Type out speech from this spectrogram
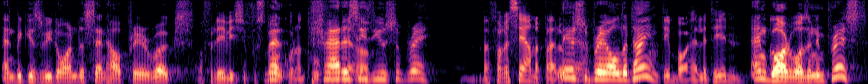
And because we don't understand how prayer works. og fordi vi ikke forstår Well, hvordan tro Pharisees fungerer. used to pray. Men fariseerne pleide They used to pray all the time. De ba hele tiden. And God wasn't impressed.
